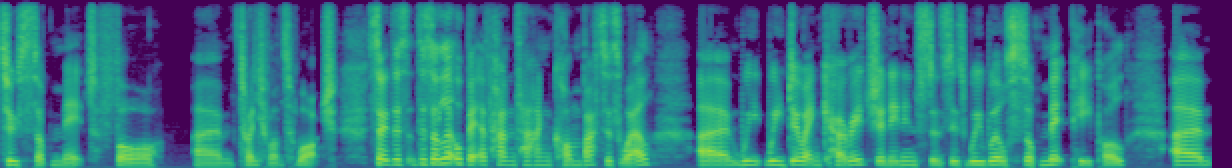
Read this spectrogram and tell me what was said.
to submit for um, 21 to watch. So there's there's a little bit of hand to hand combat as well. Um, we we do encourage, and in instances we will submit people. Um,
